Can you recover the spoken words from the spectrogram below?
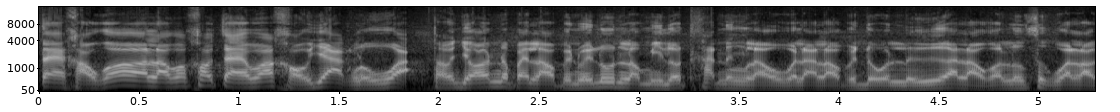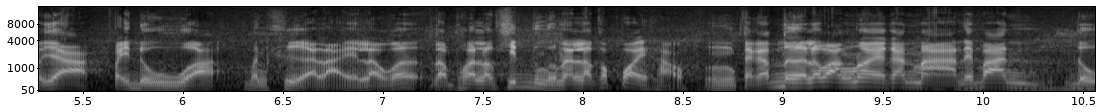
แต่เขาก็เราก็เข้าใจว่าเขาอยากรู้อะตอนย้อนไปเราเป็นวัยรุ่นเรามีรถคันหนึ่งเราเวลาเราไปโดนลื้อเราก็รู้สึกว่าเราอยากไปดูว่ามันคืออะไร เราก็เราพอเราคิดถึงตรงนั้นเราก็ปล่อยเขาอืมแต่ก็เดินระวังหน่อยกันหมาในบ้านดุ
